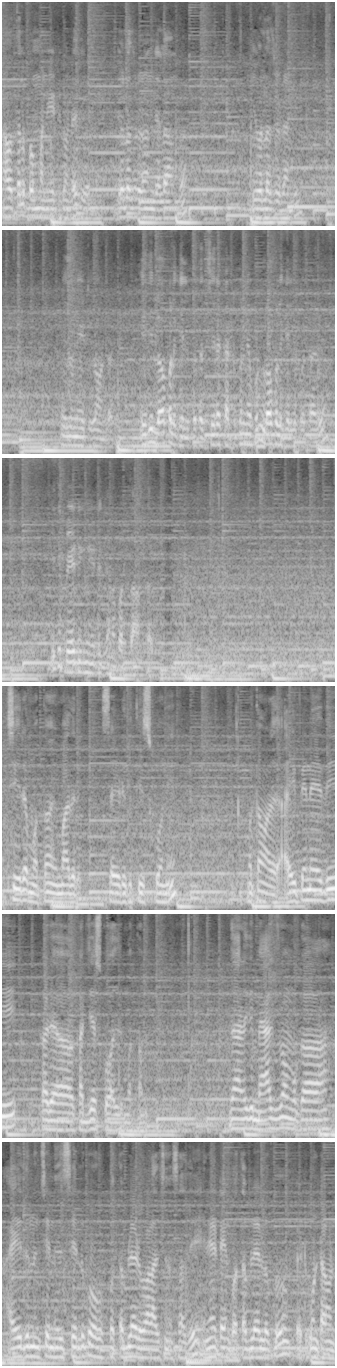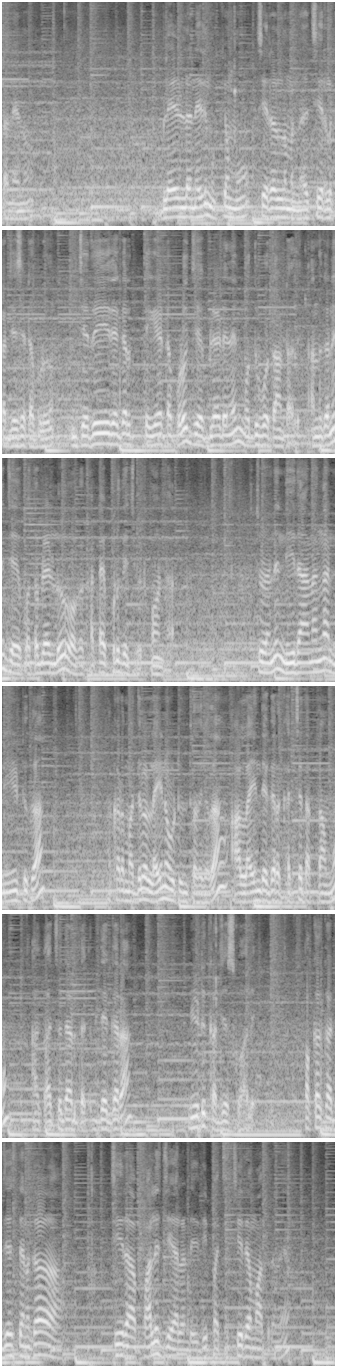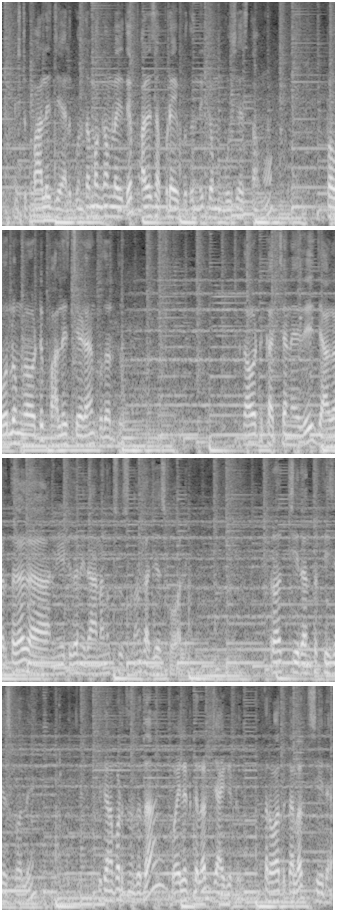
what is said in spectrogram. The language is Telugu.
అవతల బొమ్మ నీట్గా ఉంటుంది. ఇవాళ చూడండి ఎలా ఉందో. ఇవాళ చూడండి. ఇది నీట్గా ఉంటుంది. ఇది లోపలికి వెళ్ళిపోతుంది. చీర కట్టుకునేప్పుడు లోపలికి వెళ్ళిపోతుంది. ఇది బయటికి నీట్గా కనపడతా ఉంటుంది. చీర మొత్తం ఈ మాదిరి సైడ్కి తీసుకొని మొత్తం అయిపోయినది కట్ కట్ చేసుకోవాలి మొత్తం. దానికి మ్యాక్సిమం ఒక ఐదు నుంచి ఎనిమిది సేర్లకు ఒక కొత్త బ్లేడ్ వాడాల్సి వస్తుంది ఎనీ టైం కొత్త బ్లేడ్లకు పెట్టుకుంటా ఉంటాను నేను. బ్లేడ్లు అనేది ముఖ్యము. చీరలు చీరలు కట్ చేసేటప్పుడు. జరి దగ్గర తెగేటప్పుడు జే బ్లేడ్ అనేది మొద్దుపోతూ ఉంటుంది. అందుకని జే కొత్త బ్లేడ్లు ఒక కట్ట ఎప్పుడు తెచ్చిపెట్టుకుంటా చూడండి నిదానంగా నీట్గా అక్కడ మధ్యలో లైన్ ఒకటి ఉంటుంది కదా ఆ లైన్ దగ్గర కచ్చ తట్టాము. ఆ కచ్చే తట్ట దగ్గర నీట్గా కట్ చేసుకోవాలి. పక్క కట్ చేస్తే కనుక చీర పాలిష్ చేయాలండి ఇది పచ్చి చీర మాత్రమే. నెక్స్ట్ పాలిష్ చేయాలి. గుంతమగ్గంలో అయితే పాలిష్ అప్పుడే అయిపోతుంది గమ్ పూసేస్తాము పవర్లూమ్ కాబట్టి పాలిష్ చేయడానికి కుదరదు. కాబట్టి కచ్ అనేది జాగ్రత్తగా నీట్గా నిదానంగా చూసుకొని కట్ చేసుకోవాలి. తర్వాత చీర అంతా తీసేసుకోవాలి. ఇది కనపడుతుంది కదా? వైలెట్ కలర్ జాకెట్ తర్వాత కలర్ చీర.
